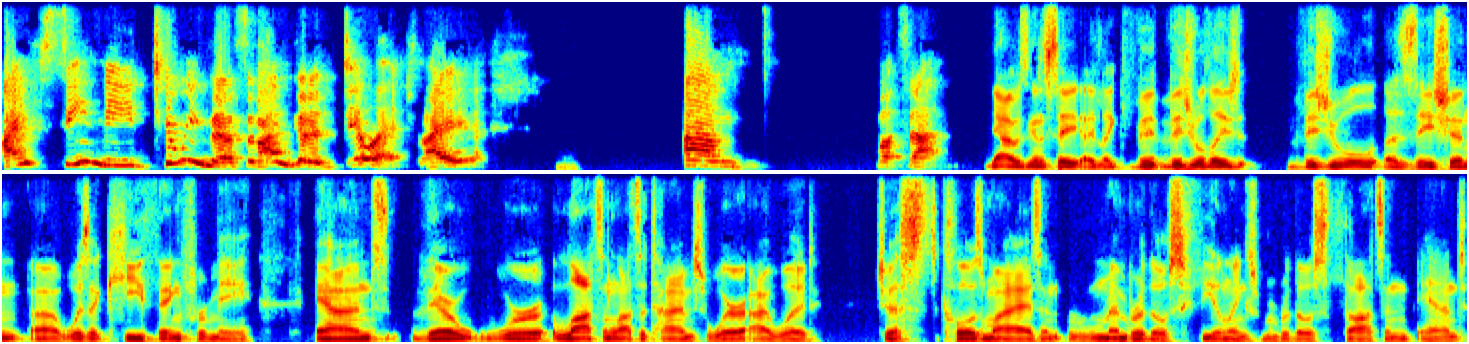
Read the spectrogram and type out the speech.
I've seen me doing this and I'm going to do it, right? Um, what's that? Yeah, I was going to say like vi- visualiz- visualization uh, was a key thing for me. And there were lots and lots of times where I would just close my eyes and remember those feelings, remember those thoughts and and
